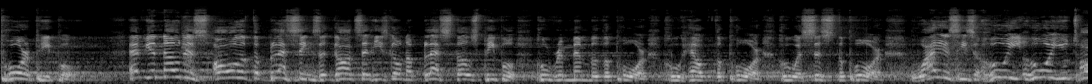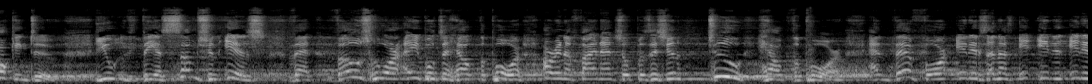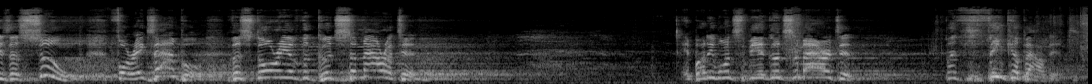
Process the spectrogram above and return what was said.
poor people. Have you noticed all of the blessings that God said He's going to bless those people who remember the poor, who help the poor, who assist the poor? Why is He? Who who are you talking to? You. The assumption is that those who are able to help the poor are in a financial position to help the poor, and therefore it is an, it, it, it is assumed. For example, the story of the Good Samaritan. Anybody wants to be a good Samaritan? But think about it.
